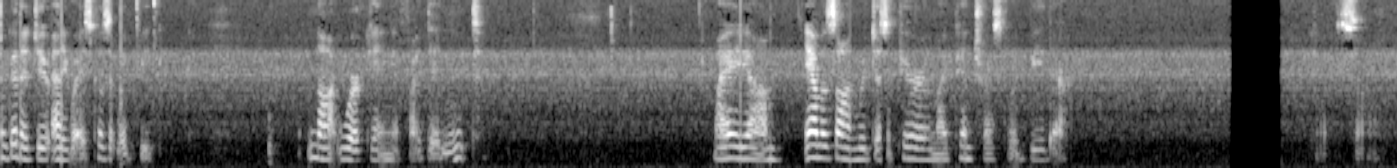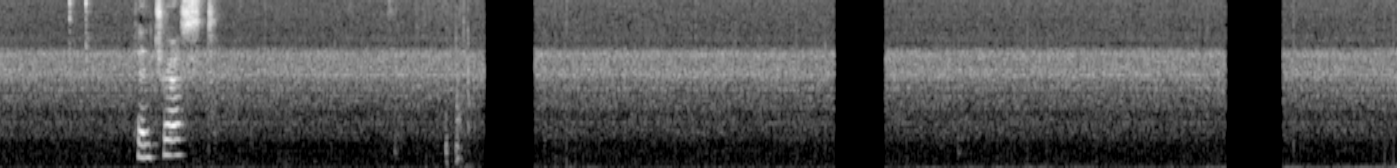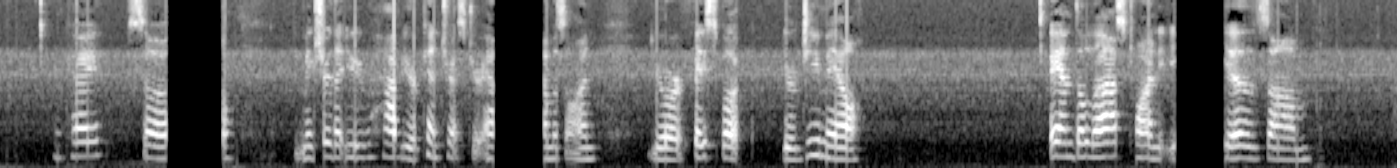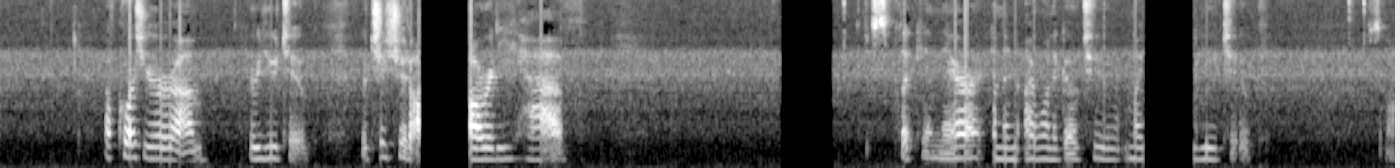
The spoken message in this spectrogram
I'm going to do anyways because it would be not working if I didn't. My um, Amazon would disappear and my Pinterest would be there. Okay, so Pinterest. Okay, so make sure that you have your Pinterest, your Amazon, your Facebook, your Gmail, and the last one is, um, of course, your um, your YouTube, which you should already have. Just click in there, and then I want to go to my YouTube. So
